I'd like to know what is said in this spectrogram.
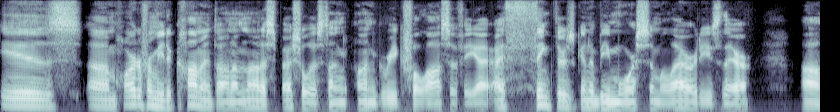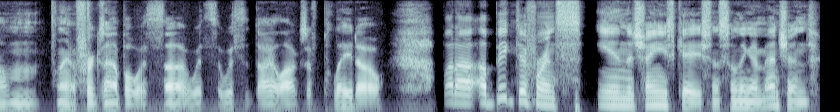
is um, harder for me to comment on. I'm not a specialist on, on Greek philosophy. I, I think there's going to be more similarities there. Um, for example, with uh, with with the dialogues of Plato, but uh, a big difference in the Chinese case, and something I mentioned,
